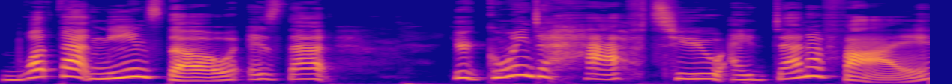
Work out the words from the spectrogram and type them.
what that means, though, is that you're going to have to identify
